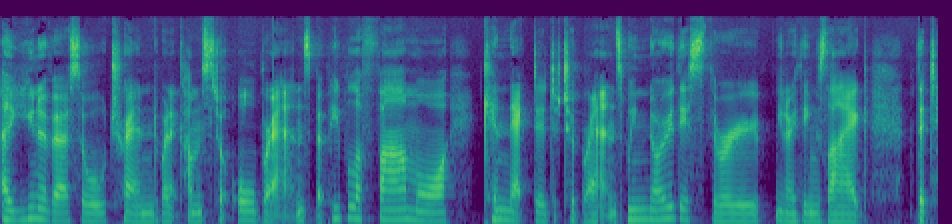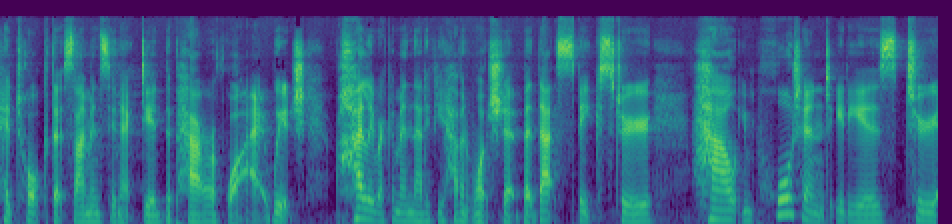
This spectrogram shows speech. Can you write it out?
a universal trend when it comes to all brands, but people are far more connected to brands. We know this through, you know, things like the TED Talk that Simon Sinek did, The Power of Why, which highly recommend that if you haven't watched it. But that speaks to how important it is to,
